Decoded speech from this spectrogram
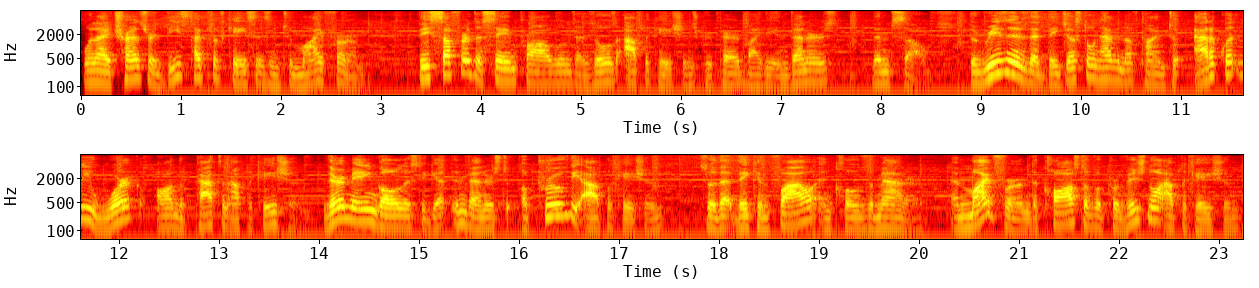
when I transferred these types of cases into my firm, they suffer the same problems as those applications prepared by the inventors themselves. The reason is that they just don't have enough time to adequately work on the patent application. Their main goal is to get inventors to approve the application so that they can file and close the matter. At my firm, the cost of a provisional application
